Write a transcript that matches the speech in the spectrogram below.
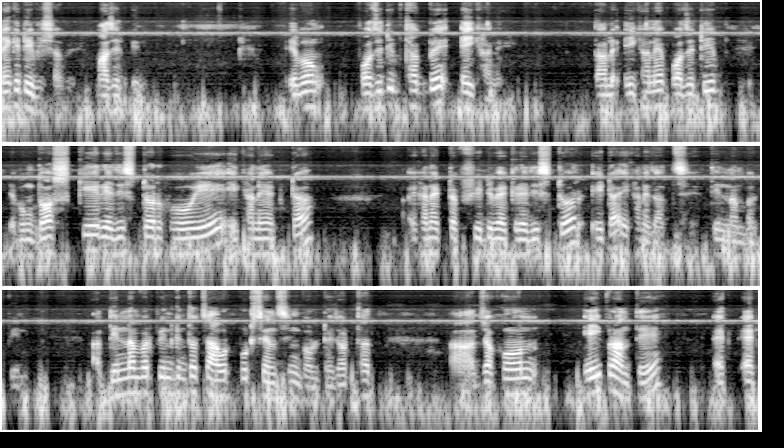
নেগেটিভ হিসাবে, মাঝের পিন এবং পজিটিভ থাকবে এইখানে। তাহলে এইখানে পজিটিভ এবং দশ কে রেজিস্টর হয়ে এখানে একটা এখানে একটা ফিডব্যাক রেজিস্টর এটা এখানে যাচ্ছে, তিন নাম্বার পিন আর তিন নাম্বার পিন কিন্তু হচ্ছে আউটপুট সেন্সিং ভোল্টেজ অর্থাৎ যখন এই প্রান্তে এক এক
